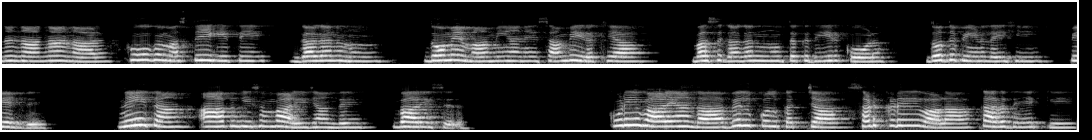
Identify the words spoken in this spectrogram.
ਨਨਾਨਾ ਨਾਲ ਖੂਬ ਮਸਤੀ ਕੀਤੀ ਗਗਨ ਨੂੰ ਦੋਵੇਂ ਮਾਮੀਆਂ ਨੇ ਸਾਂਭੀ ਰੱਖਿਆ। ਬਸ ਗਗਨ ਨੂੰ ਤਕਦੀਰ ਕੋਲ ਦੁੱਧ ਪੀਣ ਲਈ ਹੀ ਭੇਜਦੇ। ਨਹੀਂ ਤਾਂ ਆਪ ਹੀ ਸੰਭਾਲੀ ਜਾਂਦੇ ਬਾਰੀ ਸਿਰ। ਕੁੜੀ ਵਾਲਿਆਂ ਦਾ ਬਿਲਕੁਲ ਕੱਚਾ ਸੜਕੜੇ ਵਾਲਾ ਘਰ ਦੇਖ ਕੇ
